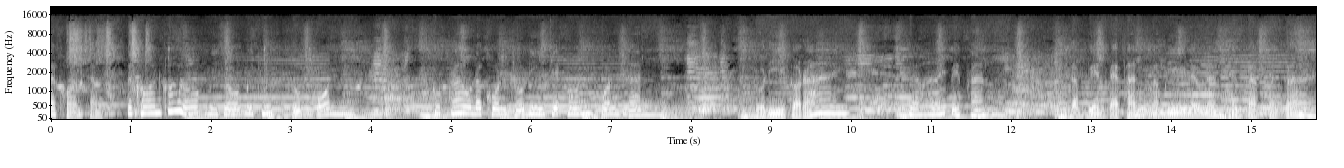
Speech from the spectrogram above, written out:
ละครกันละครของโลกมีโศกมีทุกข์ทุกคนทุกเราละคนโชคดีเจ็ดผลปนกันโชคดีก็ร้าย แล้วหายไปพลันกลับเปลี่ยนแปรพันความดีแล้วนั้นจังกลับจังกลาย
